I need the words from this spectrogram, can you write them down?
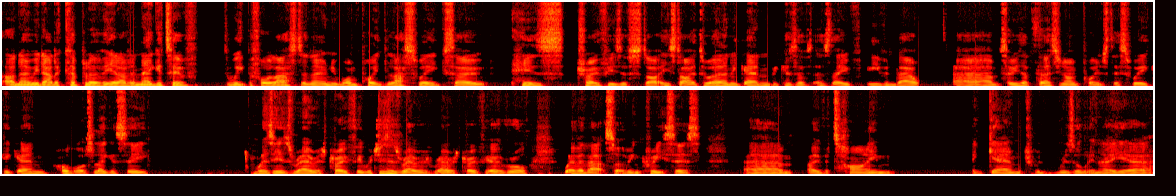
I know he'd had a couple of he had a negative the week before last and only one point last week. So his trophies have started. He started to earn again because of, as they've evened out. Um, so he's had 39 points this week. Again, Hogwarts Legacy was his rarest trophy, which is his rarest, rarest trophy overall. Whether that sort of increases um, over time, again, which would result in a uh,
